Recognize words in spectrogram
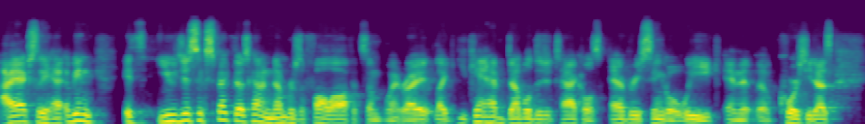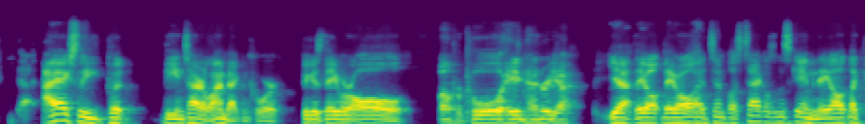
I actually I mean, it's, you just expect those kind of numbers to fall off at some point, right? Like you can't have double digit tackles every single week. And it, of course he does. I actually put the entire linebacking core because they were all bumper pool, Hayden Henry. Yeah. Yeah. They all, they all had 10 plus tackles in this game and they all like,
